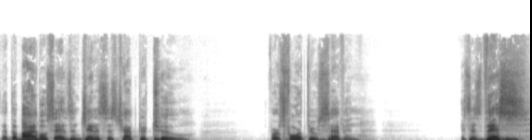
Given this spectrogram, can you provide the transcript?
that the Bible says in Genesis chapter 2, verse 4 through 7, it says, This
